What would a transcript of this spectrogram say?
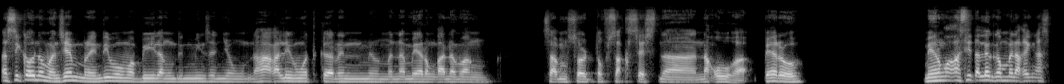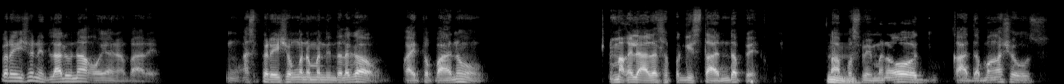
Kasi ikaw naman, syempre, hindi mo mabilang din minsan yung nakakalimot ka rin na meron ka namang some sort of success na nakuha. Pero, meron ka kasi talagang malaking aspiration eh. Lalo na ako, yan ah, pare. Aspiration ko naman din talaga, kahit pa paano, makilala sa pag-stand up eh. Tapos may manood, kada mga shows.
